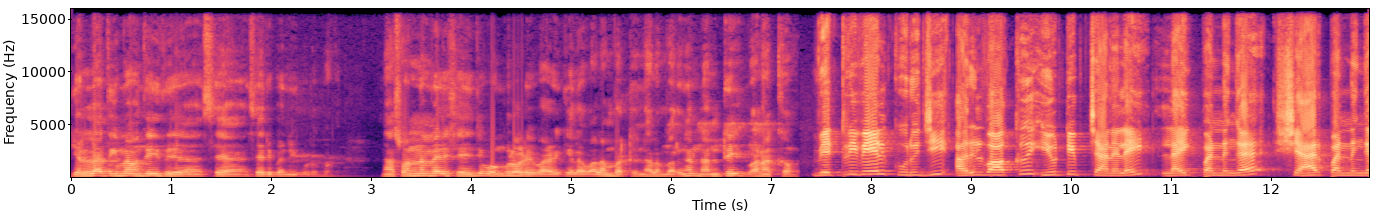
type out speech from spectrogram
எல்லாத்துக்குமே வந்து இது செ- சரி பண்ணி கொடுக்கும். நான் சொன்ன மாதிரி செஞ்சு உங்களுடைய வாழ்க்கையில் வளம் பற்று நலம் பாருங்க. நன்றி வணக்கம். வெற்றிவேல் குருஜி அருள்வாக்கு யூடியூப் சேனலை லைக் பண்ணுங்க ஷேர் பண்ணுங்க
